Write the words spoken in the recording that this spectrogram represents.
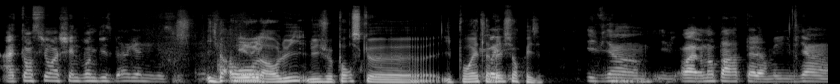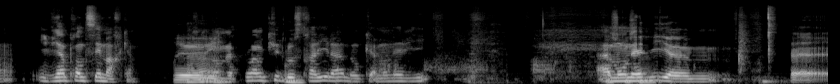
attention à Shane Van Gisbergen. messieurs. il va. Oh, oui. alors lui, lui, je pense que il pourrait être la belle surprise. Il vient, il- ouais, on en parlera tout à l'heure, mais il vient, il vient prendre ses marques. hein. Oui, oui, oui. On a plein le cul de l'Australie là, donc à mon avis, à Parce mon avis, euh, euh,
